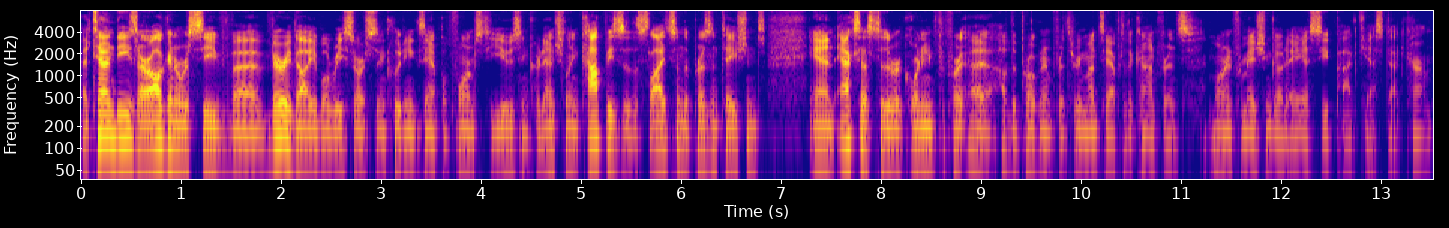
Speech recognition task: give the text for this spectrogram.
Attendees are all going to receive uh, very valuable resources, including example forms to use in credentialing, copies of the slides from the presentations, and access to the recording for, uh, of the program for three months after the conference. More information, go to ascpodcast.com.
